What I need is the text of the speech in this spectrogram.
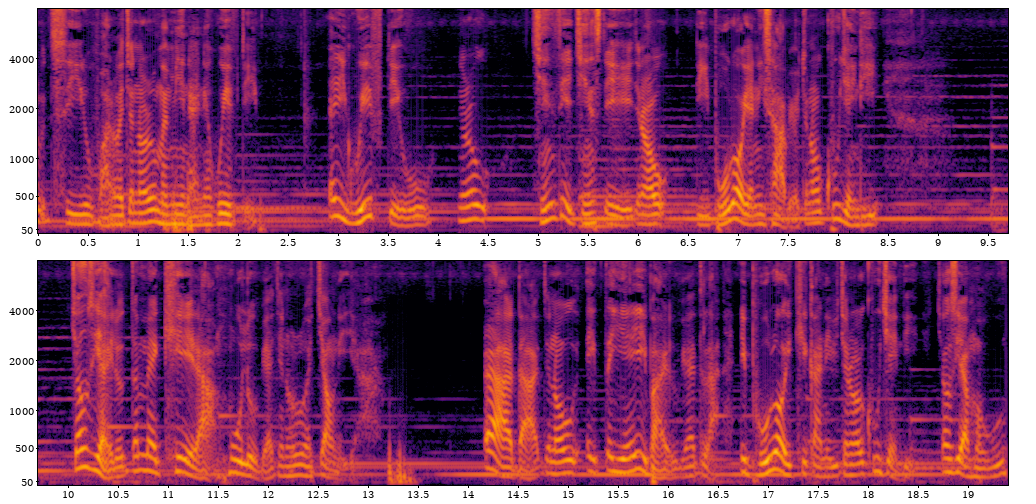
တို့စီတို့ဘာလို့ကျွန်တော်တို့မမြင်နိုင်တဲ့ wave တွေအဲ့ဒီ wave တွေကိုကျွန်တော်တို့ဂျင်းစီဂျင်းစီကျွန်တော်တို့ဒီဘိုးတော်ရန်နီးစားပြီးတော့ကျွန်တော်ခုချိန်ထိ ကြောက်စရာကြီးလို့တတ်မဲ့ခဲ့တာမှုလို့ဗျာကျွန်တော်တို့ကကြောက်နေကြအဲ့ဒါဒါကျွန်တော်တို့အဲ့တရေကြီးပါလို့ဗျာတလားအဲ့ဘိုးတော်ကြီးခစ်ကနေပြီးကျွန်တော်တို့ခုချိန်ထိကြောက်စရာမဟုတ်ဘူး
